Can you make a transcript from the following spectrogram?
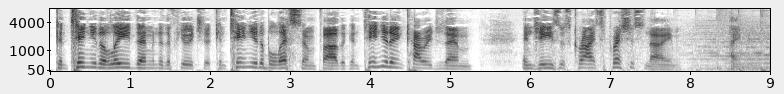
continue to lead them into the future, continue to bless them, Father, continue to encourage them. In Jesus Christ's precious name, amen.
